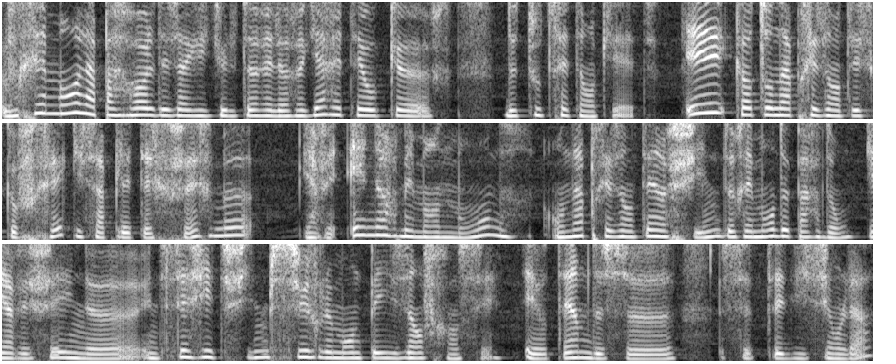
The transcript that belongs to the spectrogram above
Vraiment, la parole des agriculteurs et le regard étaient au cœur de toute cette enquête. Et quand on a présenté ce coffret qui s'appelait Terre ferme, il y avait énormément de monde. On a présenté un film de Raymond Depardon qui avait fait une, série de films sur le monde paysan français. Et au terme de ce, cette édition-là,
